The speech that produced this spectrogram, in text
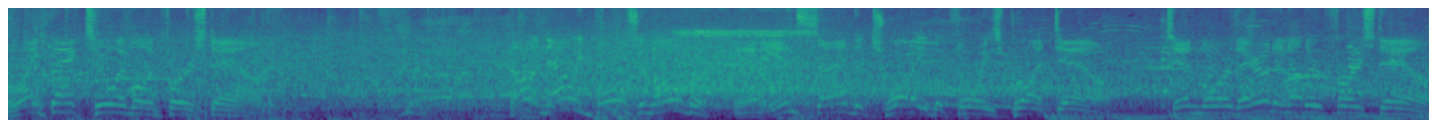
Right back to him on first down. Oh, and now he bowls him over. And inside the 20 before he's brought down. 10 more there and another first down.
